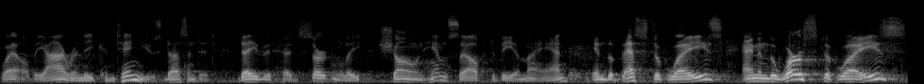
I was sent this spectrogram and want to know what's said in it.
Well, the irony continues, doesn't it? David had certainly shown himself to be a man in the best of ways and in the worst of ways.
